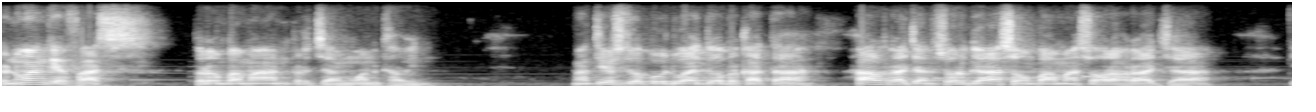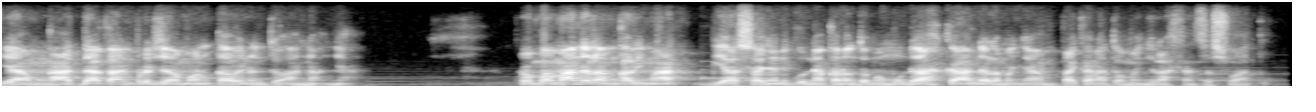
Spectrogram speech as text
Renungan Kefas, perumpamaan perjamuan kawin. Matius 22 ayat 2 berkata, Hal kerajaan surga seumpama seorang raja yang mengadakan perjamuan kawin untuk anaknya. Perumpamaan dalam kalimat biasanya digunakan untuk memudahkan dalam menyampaikan atau menjelaskan sesuatu.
